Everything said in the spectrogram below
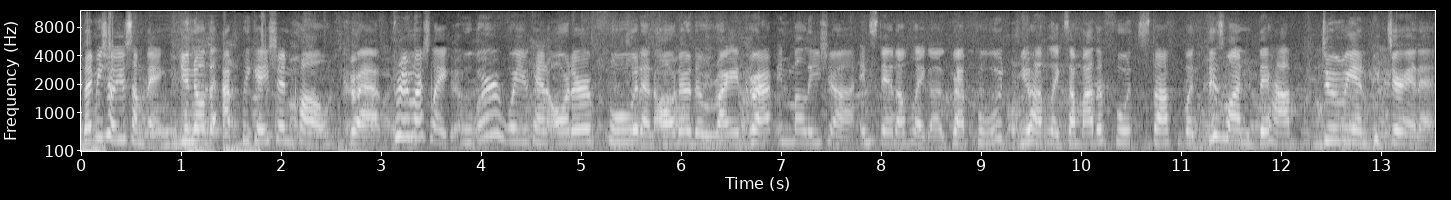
Let me show you something. You know the application called Grab? Pretty much like Uber where you can order food and order the right Grab in Malaysia. Instead of like a Grab food, you have like some other food stuff. But this one, they have durian picture in it.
